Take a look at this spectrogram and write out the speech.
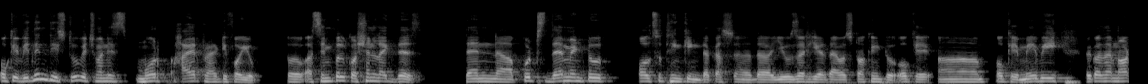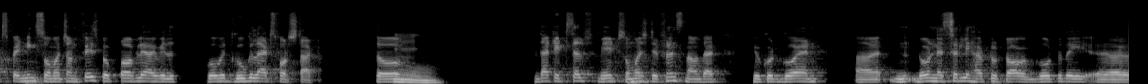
okay, within these two, which one is more higher priority for you? So a simple question like this then uh, puts them into also thinking the customer, the user here that I was talking to. Okay, um, okay, maybe because I'm not spending so much on Facebook, probably I will go with Google Ads for start. So Mm. that itself made so much difference now that you could go and uh, don't necessarily have to talk go to the uh,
